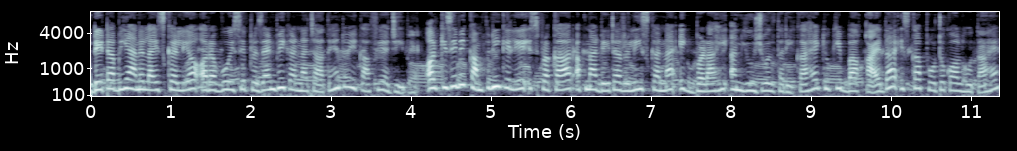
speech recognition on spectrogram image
डेटा भी एनालाइज कर लिया और अब वो इसे प्रेजेंट भी करना चाहते हैं तो ये काफ़ी अजीब है। और किसी भी कंपनी के लिए इस प्रकार अपना डेटा रिलीज़ करना एक बड़ा ही अनयूजुअल तरीका है, क्योंकि बाकायदा इसका प्रोटोकॉल होता है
